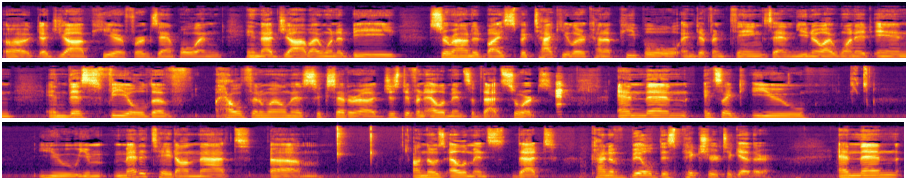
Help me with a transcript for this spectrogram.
uh, a job here, for example. And in that job, I want to be surrounded by spectacular kind of people and different things. And you know i want it in in this field of health and wellness etc just different elements of that sort. And then it's like you you you meditate on that um, on those elements that kind of build this picture together. And then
